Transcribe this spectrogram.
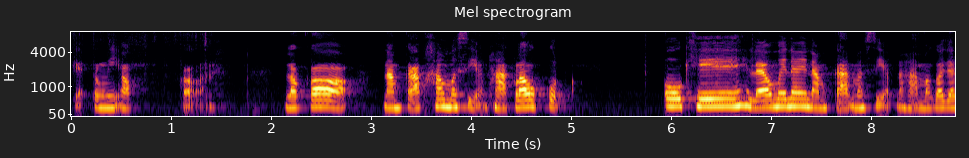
แกะตรงนี้ออกก่อน แล้วก็นำกราฟเข้ามาเสียบหากเรากดโอเค แล้วไม่ได้นำการ์ดมาเสียบนะคะ มันก็จะ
